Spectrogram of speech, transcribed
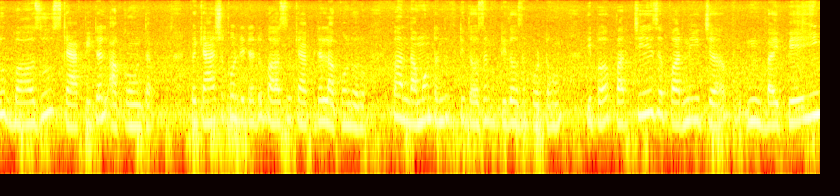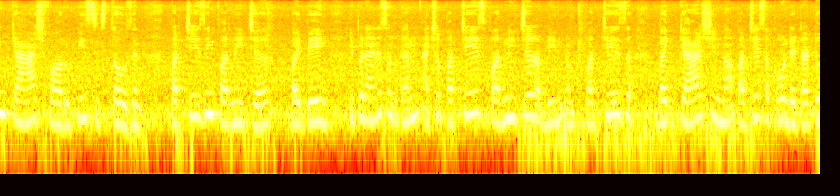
to Basu's capital account இப்போ cash account data to Basu capital account வரும். இப்போ அந்த அமௌண்ட் வந்து ஃபிஃப்டி தௌசண்ட் ஃபிஃப்டி தௌசண்ட் போட்டோம். இப்போ purchase furniture by paying cash for rupees six thousand purchasing furniture by paying இப்போ நான் என்ன சொல்லியிருக்கேன் ஆக்சுவலாக பர்ச்சேஸ் ஃபர்னிச்சர் அப்படின்னு பர்ச்சேஸ் பை கேஷ்னா பர்ச்சேஸ் அக்கௌண்ட் டேட்டா டு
